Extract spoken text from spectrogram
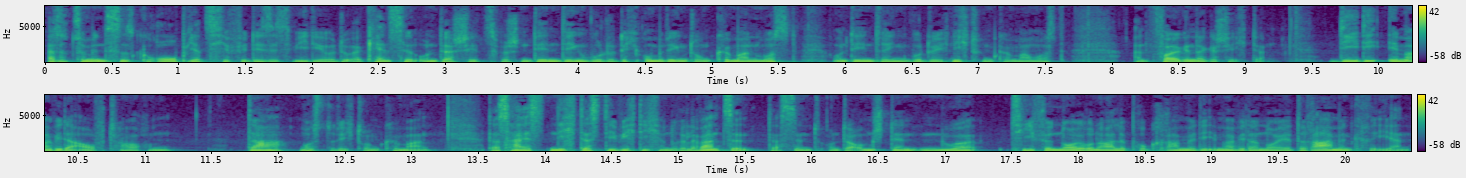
Also zumindest grob jetzt hier für dieses Video. Du erkennst den Unterschied zwischen den Dingen, wo du dich unbedingt drum kümmern musst und den Dingen, wo du dich nicht drum kümmern musst, an folgender Geschichte. Die, die immer wieder auftauchen, da musst du dich drum kümmern. Das heißt nicht, dass die wichtig und relevant sind. Das sind unter Umständen nur tiefe neuronale Programme, die immer wieder neue Dramen kreieren.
